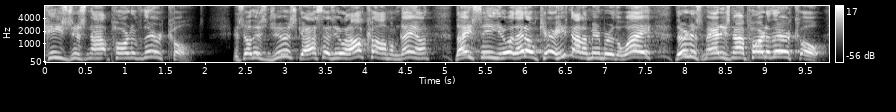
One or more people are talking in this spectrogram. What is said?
He's just not part of their cult. And so this Jewish guy says, you know what, I'll calm them down. They see, you know what, they don't care. He's not a member of the way. They're just mad he's not part of their cult.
